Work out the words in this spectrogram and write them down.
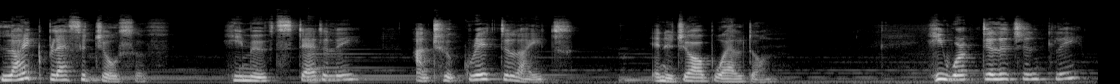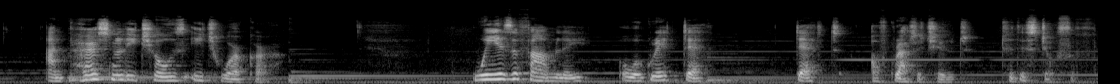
Like Blessed Joseph, he moved steadily and took great delight in a job well done. He worked diligently and personally chose each worker. We as a family owe a great debt, debt of gratitude to this Joseph.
